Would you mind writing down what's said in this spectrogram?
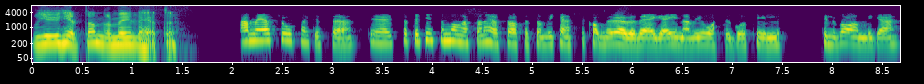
det ger ju helt andra möjligheter. Ja, men jag tror faktiskt det. det så det finns så många sådana här saker som vi kanske kommer överväga innan vi återgår till, till vanliga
